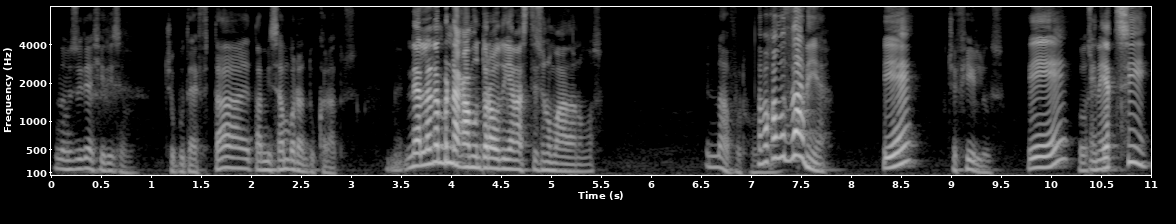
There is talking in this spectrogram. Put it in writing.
Νομίζω διαχειρίσιμο. Και από τα 7 τα μισά μπορεί να του κράτους. Ναι, αλλά δεν πρέπει να κάνουν τώρα ούτε για να στήσουν ομάδα όμως. Ε, Να βρουν. Να κάνουν δάνεια. Ε, Και φίλους. ε, Ως είναι έτσι;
